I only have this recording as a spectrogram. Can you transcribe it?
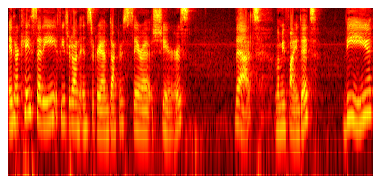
In her case study featured on Instagram, Dr. Sarah shares that, let me find it, the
